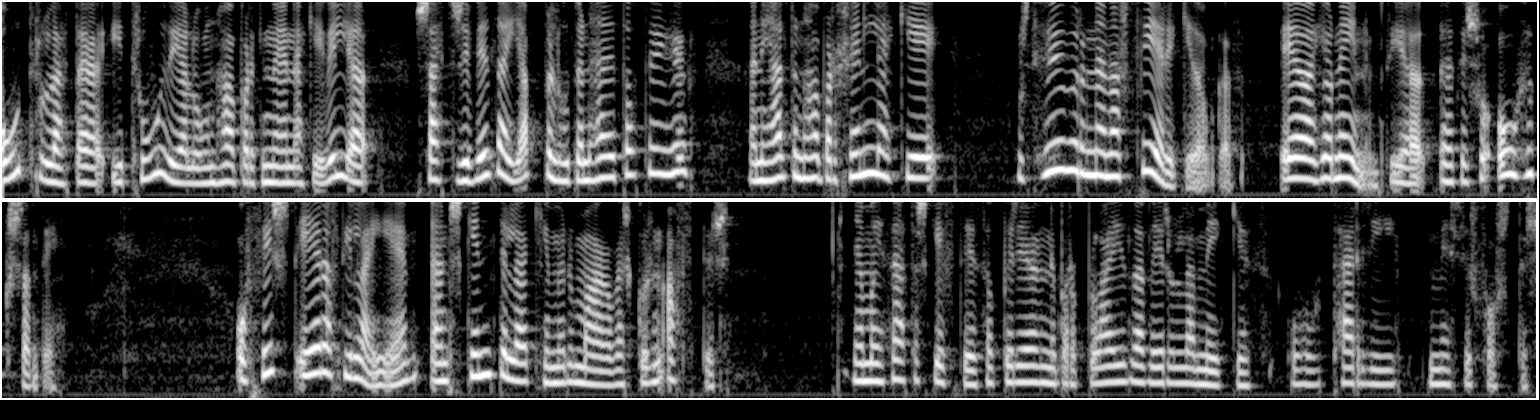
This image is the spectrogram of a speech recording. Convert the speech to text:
ótrúlegt að ég trúi því alveg hún hafa bara neina ekki vilja sætt sér við það. Jafnvel hún hefði dóttið í hug en ég held hún hafa bara hreinlega ekki hugurinn hennar fer ekki þángað eða hjá neinum því að þetta er svo óhugsandi. Og fyrst er allt í lægi en skindilega kemur magaverkurinn aftur Nefna í þetta skiptið þá byrjar henni bara að blæða verulega mikið og Terry missir fóstur.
